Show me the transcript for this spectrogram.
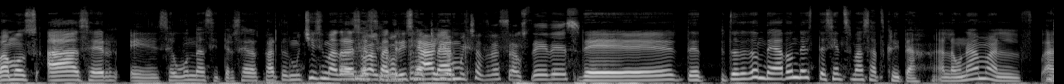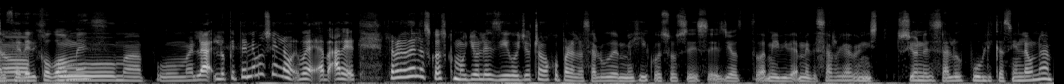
vamos a hacer eh, segundas y terceras partes. Muchísimas gracias, Patricia Clark. Muchas gracias a ustedes. De, de, de, dónde, ¿A dónde te sientes más adscrita? ¿A la UNAM, al, al Federico Gómez? Puma, Puma. lo que tenemos en la... A ver, la verdad de las cosas, como yo les digo, yo trabajo para la salud de México, eso es, yo toda mi vida me he desarrollado en instituciones de salud públicas y en la UNAM.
